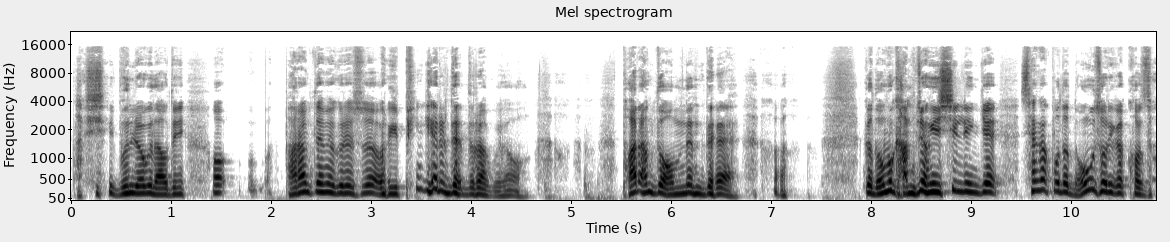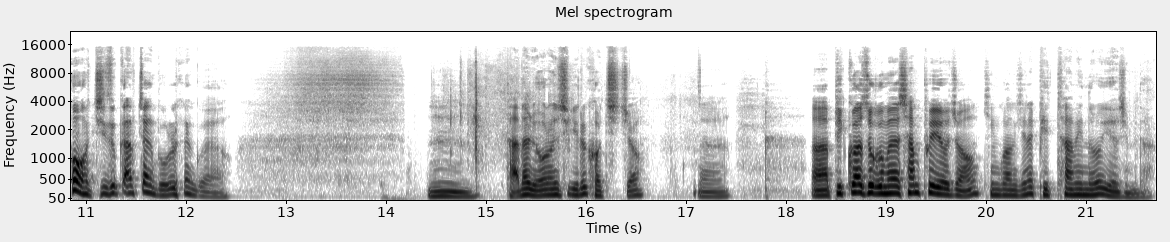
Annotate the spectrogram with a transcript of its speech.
다시 문을 열고 나오더니, 어, 바람 때문에 그랬어요. 이렇게 핑계를 대더라고요. 바람도 없는데. 그러니까 너무 감정이 실린 게 생각보다 너무 소리가 커서 지도 깜짝 놀란 거예요. 음, 다들 이런 시기를 거치죠. 네. 아, 빛과 소금의 샴푸의 요정, 김광진의 비타민으로 이어집니다.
